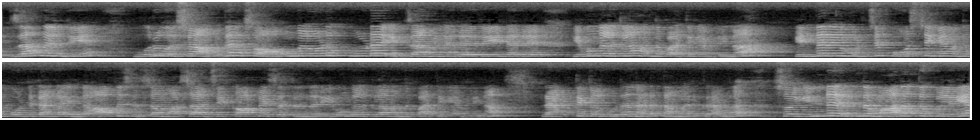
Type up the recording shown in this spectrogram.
எக்ஸாம் எழுதியே ஒரு வருஷம் ஆகுது. ஸோ அவங்களோட கூட எக்ஸாமினரு ரீடரு இவங்களுக்கெல்லாம் வந்து பார்த்தீங்க அப்படின்னா இன்டர்வியூ முடிச்சு போஸ்டிங்கே வந்து போட்டுட்டாங்க. இந்த ஆஃபீஸர்ஸாக மசாஜ் காஃபி செட்டர் இவங்களுக்கெல்லாம் வந்து பார்த்தீங்க அப்படின்னா ப்ராக்டிக்கல் கூட நடத்தாமல் இருக்கிறாங்க. ஸோ இந்த இந்த மாதத்துக்குள்ளேயே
